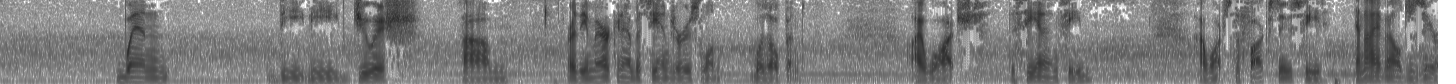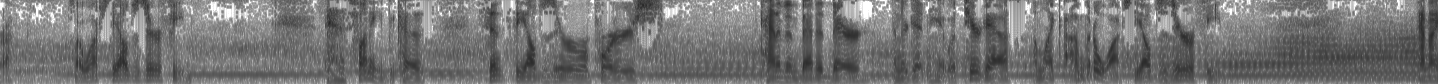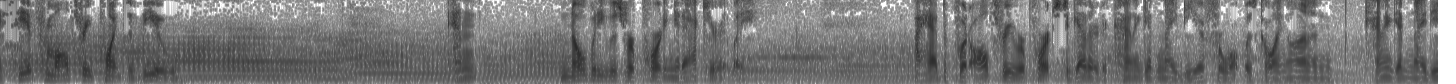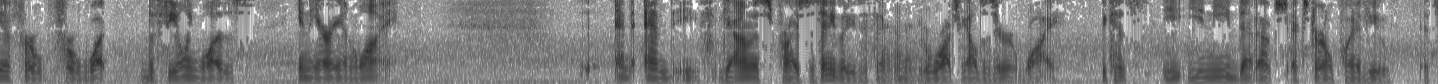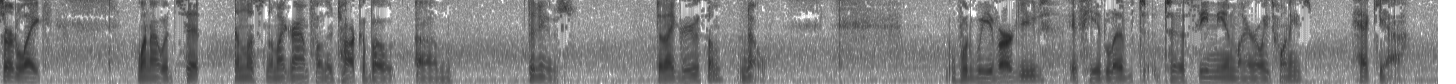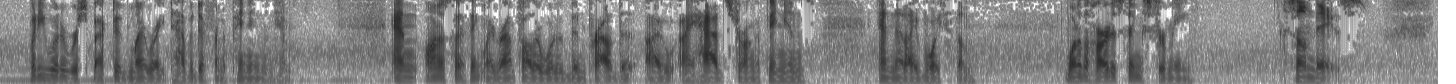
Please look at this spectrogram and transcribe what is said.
when the the Jewish um, or the American embassy in Jerusalem was opened, I watched the CNN feed, I watched the Fox News feed, and I have Al Jazeera, so I watched the Al Jazeera feed, and it's funny because since the Al Jazeera reporters kind of embedded there and they're getting hit with tear gas, I'm like, I'm going to watch the Al Jazeera feed. And I see it from all three points of view. And nobody was reporting it accurately. I had to put all three reports together to kind of get an idea for what was going on and kind of get an idea for, for what the feeling was in the area and why and and yeah, I'm as surprised as anybody to think mm, you're watching Al Jazeera. Why? Because you, you need that ex- external point of view. It's sort of like when I would sit and listen to my grandfather talk about um, the news. Did I agree with him? No. Would we have argued if he had lived to see me in my early 20s? Heck yeah. But he would have respected my right to have a different opinion than him. And honestly, I think my grandfather would have been proud that I, I had strong opinions and that I voiced them. One of the hardest things for me, some days,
